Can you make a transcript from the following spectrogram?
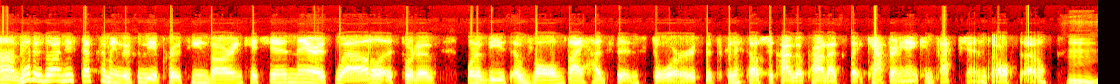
um, yeah, there's a lot of new stuff coming. There's going to be a protein bar and kitchen there as well as sort of one of these evolved by Hudson stores that's going to sell Chicago products, but Katherine Anne confections also. Hmm.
